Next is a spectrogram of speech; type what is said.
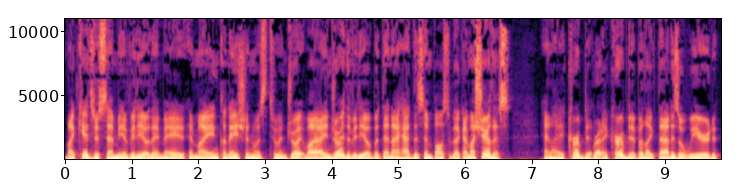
my kids just sent me a video they made, and my inclination was to enjoy. Well, I enjoyed the video, but then I had this impulse to be like, I must share this, and I curbed it. Right. I curbed it, but like that is a weird.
